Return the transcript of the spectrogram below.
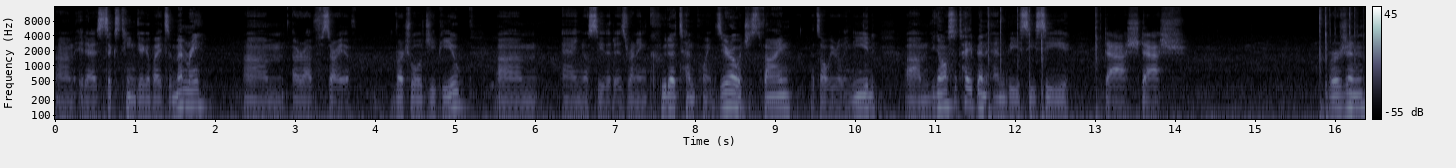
Um, it has 16 gigabytes of memory, um, or of sorry, of virtual GPU. And you'll see that it is running CUDA 10.0, which is fine. That's all we really need. Um, you can also type in nvcc dash dash version,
